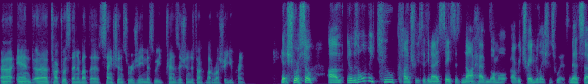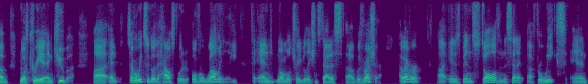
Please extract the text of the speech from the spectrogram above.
Uh, and uh, talk to us then about the sanctions regime as we transition to talk about Russia, Ukraine. Yeah, sure. So, um, you know, there's only two countries that the United States does not have normal uh, trade relations with, and that's um, North Korea and Cuba. Uh, and several weeks ago, the House voted overwhelmingly to end normal trade relation status uh, with Russia. However, uh, it has been stalled in the Senate uh, for weeks. And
